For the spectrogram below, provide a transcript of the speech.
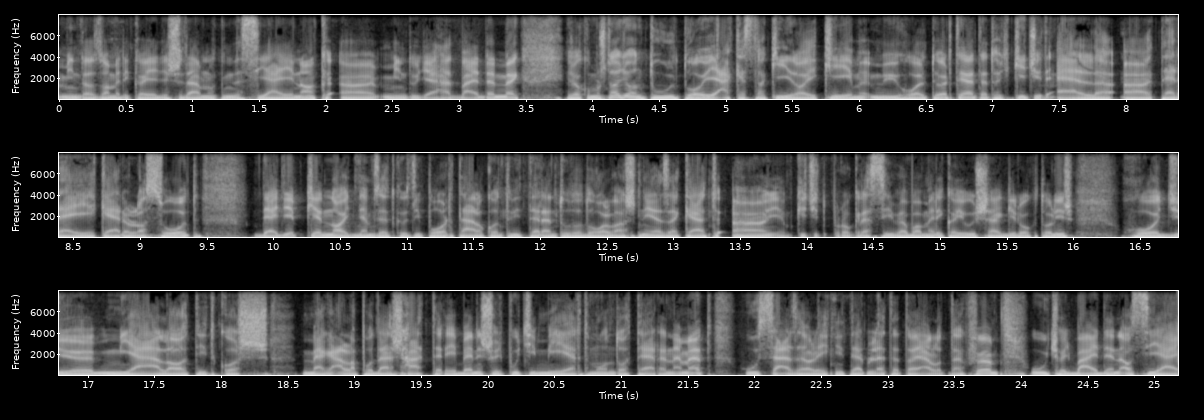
mind az amerikai Egyesült Államok, mind a CIA-nak, mind ugye hát Bidennek, és akkor most nagyon túltolják ezt a kínai kém műhold történetet, hogy kicsit eltereljék erről a szót, de egyébként nagy nemzetközi portálokon, Twitteren tudod olvasni ezeket, kicsit progresszívebb amerikai újságíróktól is, hogy mi áll a titkos megállapodás hátterében, és hogy Putyin miért mondott erre nemet. 20%-nyi területet ajánlották föl, úgy, hogy Biden a CIA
